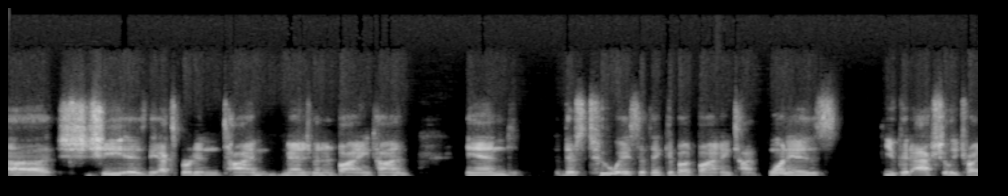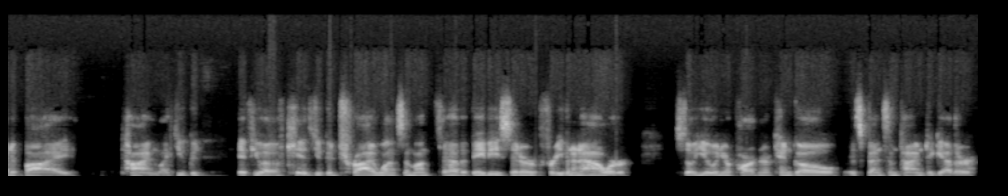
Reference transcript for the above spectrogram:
Uh, she is the expert in time management and buying time. And there's two ways to think about buying time. One is you could actually try to buy time. Like you could, if you have kids, you could try once a month to have a babysitter for even an hour so you and your partner can go and spend some time together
